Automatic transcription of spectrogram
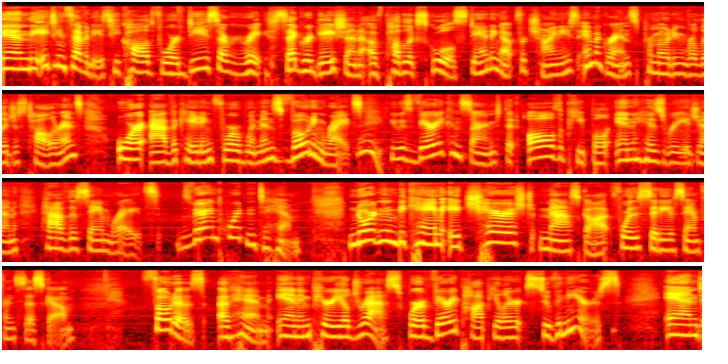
in the 1870s, he called for desegregation of public schools, standing up for Chinese immigrants, promoting religious tolerance, or advocating for women's voting rights. He was very concerned that all the people in his region have the same rights. It was very important to him. Norton became a cherished mascot for the city of San Francisco. Photos of him in imperial dress were very popular souvenirs, and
